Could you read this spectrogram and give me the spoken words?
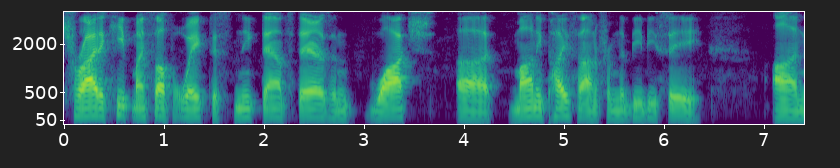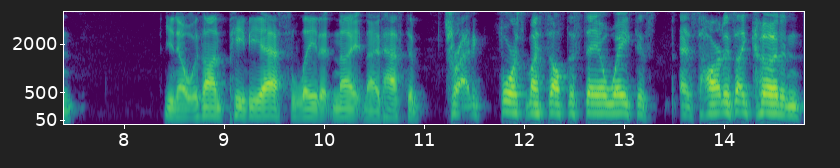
try to keep myself awake to sneak downstairs and watch uh, Monty Python from the BBC on, you know, it was on PBS late at night, and I'd have to try to force myself to stay awake as as hard as I could. And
